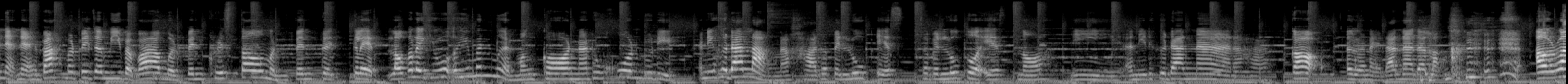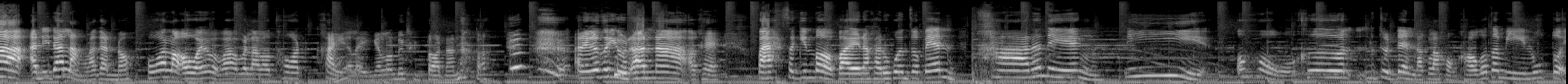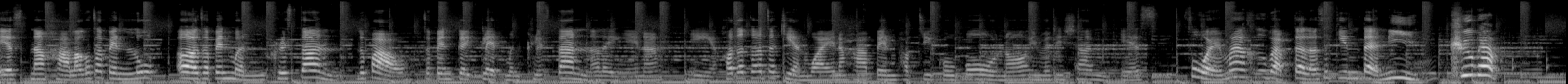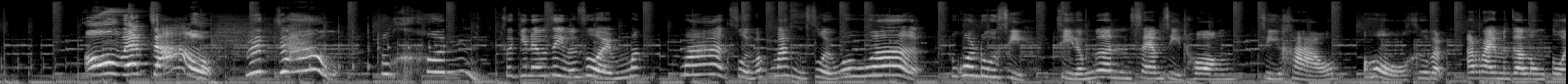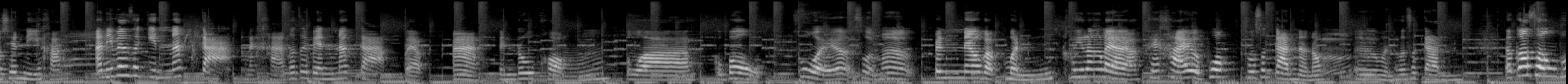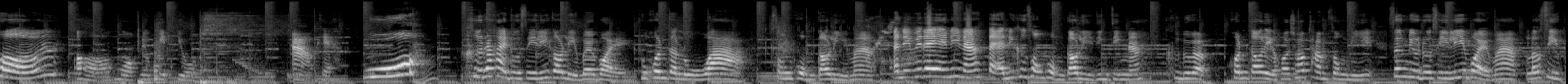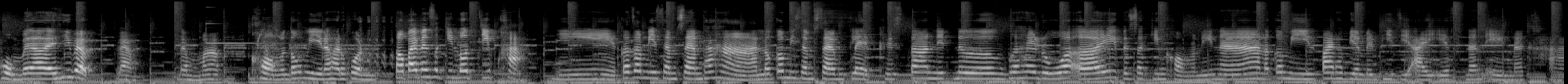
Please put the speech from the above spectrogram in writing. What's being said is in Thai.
เนี่ยเนี่ยเห็นปะมันเป็นจะมีแบบว่าเหมือนเป็นคริสตัลเหมือนเป็นเกล็ดเกล็ดเราก็เลยคิดว่าเอ้ยมันเหมือนมังกรนะทุกคนดูดิ อันนี้คือด้านหลังนะคะ จะเป็นรูป S จะเป็นรูปตัว S เนาะนี่ อันนี้คือด้านหน้านะคะ ก็เออไหนด้านหน้าด้านหลัง เอาว่าอันนี้ด้านหลังแล้วกันเนาะเพราะว่าเราเอาไว้แบบว่าเวลาเราทอดไข่อะไรเงี้ยเรานึกถึงตอนนั้น อันนี้ก็จะอยู่ด้านหน้า โอเค ไปสกินต่อไปนะคะ ทุกคนจะเป็นคานั่นเอง นี่โอ้โห คือจุดเด่นหลักๆของเขาก็จะมีรูปตัว S นะคะ แล้วก็จะเป็นรูป เออจะเป็นเหมือนคริสตัลหรือเปล่า จะเป็นเกล็ดๆเหมือนคริสตัลอะไรอย่างเงี้ยนะ นี่เขาจะก็จะเขียนไว้นะคะ เป็น PUBG Global เนาะ Invitation S สวยมาก คือแบบแต่ละสกินแต่นี่ คือแบบ โอ้แม่เจ้า พระเจ้า ทุกคนสกินเอลสีมันสวยมากมากสวยมากๆถึงสวยเวอร์ทุกคนดูสิ สีน้ำเงิน แซมสีทอง สีขาว โอ้โห คือแบบอะไรมันจะลงตัวเช่นนี้คะ อันนี้เป็นสกินหน้ากากนะคะ ก็จะเป็นหน้ากากแบบ อะ เป็นรูปของ ตัว g o b l สวยอะสวยมาก เป็นแนวแบบเหมือนเขาเรียกอะไรอะคล้ายๆแบบพวกทศกัณฐ์อะเนาะ เออ เหมือนทศกัณฐ์ แล้วก็ทรงผม อ๋อ หมวกนิวปิดอยู่อ่าโอเคหูคือถ้าใครดูซีรีส์เกาหลีบ่อยๆ ทุกคนจะรู้ว่าทรงผมเกาหลีมาก อันนี้ไม่ได้นี่นะ แต่อันนี้คือทรงผมเกาหลีจริงๆนะ คือดูแบบคนเกาหลีเขาชอบทำทรงนี้ ซึ่งนิวดูซีรีส์บ่อยมาก แล้วสีผมเป็นอะไรที่แบบแหลม แหลมมาก ของมันต้องมีนะคะทุกคน ต่อไปเป็นสกินรถจิ๊บค่ะ นี่ ก็จะมีแซมแซมทหาร แล้วก็มีแซมแซมเกรดคริสตัลนิดนึง เพื่อให้รู้ว่าเอ้ย เป็นสกินของอันนี้นะ แล้วก็มีป้ายทะเบียนเป็น PGIS นั่นเองนะคะ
